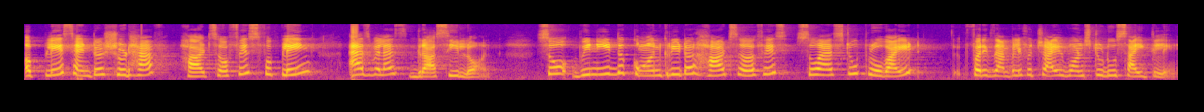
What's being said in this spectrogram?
a play center should have hard surface for playing as well as grassy lawn. So, we need the concrete or hard surface so as to provide, for example, if a child wants to do cycling,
